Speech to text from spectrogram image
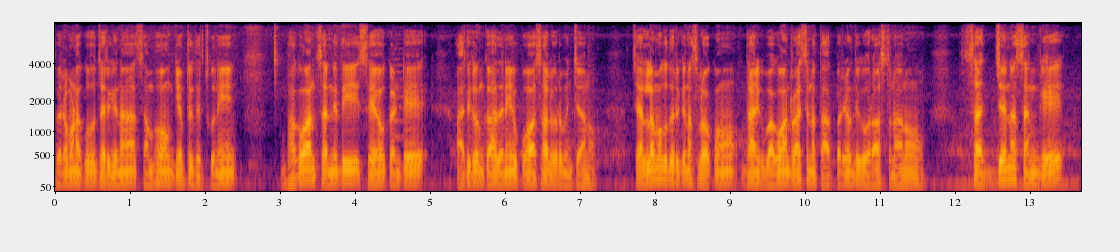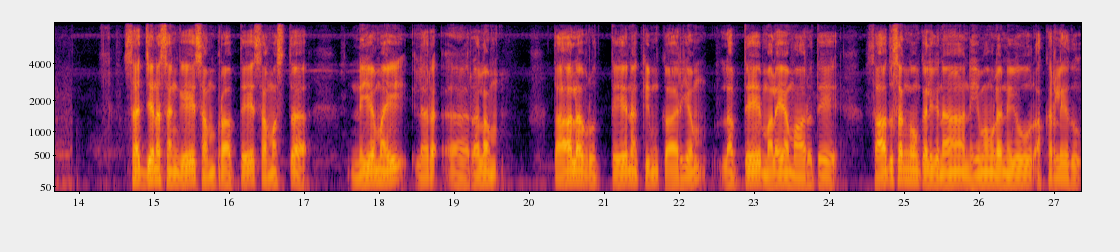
విరమణకు జరిగిన సంభవం జ్ఞప్తికి తెచ్చుకుని భగవాన్ సన్నిధి సేవ కంటే అధికం కాదని ఉపవాసాలు విరమించాను. చెల్లమ్మకు దొరికిన శ్లోకం దానికి భగవాన్ రాసిన తాత్పర్యం దిగువ రాస్తున్నాను. సజ్జన సంగే సజ్జన సంగే సంప్రాప్తే సమస్త నియమై లర రలం తాళవృత్తేన కిం కార్యం లబ్తే మలయ మారుతే సాధు సంఘం కలిగిన నియమములన్నీ అక్కర్లేదు.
